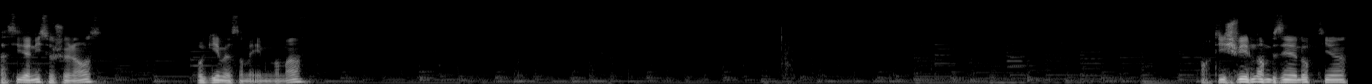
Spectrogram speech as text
Das sieht ja nicht so schön aus. Korrigieren wir es nochmal eben nochmal. Die schweben noch ein bisschen in der Luft hier.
